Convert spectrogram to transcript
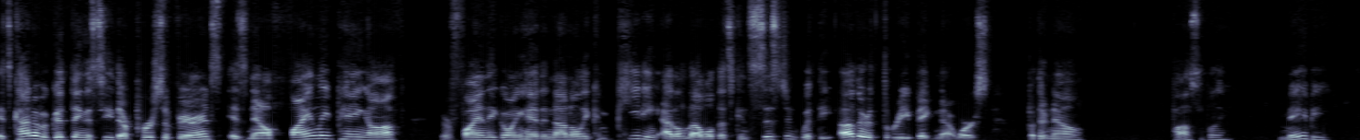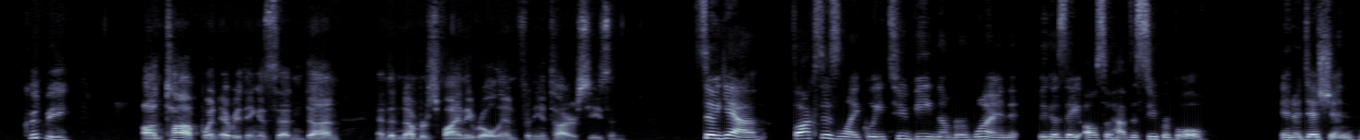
it's kind of a good thing to see their perseverance is now finally paying off. They're finally going ahead and not only competing at a level that's consistent with the other three big networks, but they're now possibly, maybe, could be on top when everything is said and done and the numbers finally roll in for the entire season. So, yeah, Fox is likely to be number one because they also have the Super Bowl in addition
